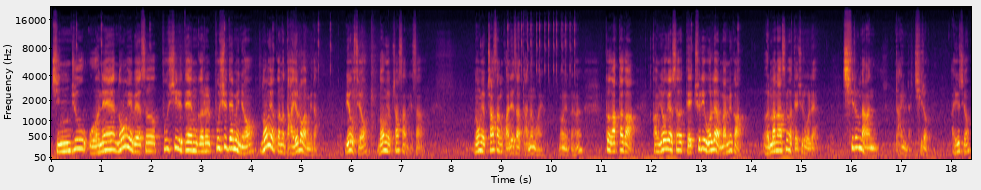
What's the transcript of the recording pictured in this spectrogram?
진주 원해 농협에서 부실이 된 거를 부실되면요, 농협 거는 다 갑니다. 외우세요. 농협 자산 회사. 농협 자산 관리사 다 넘어와요. 농협 거는. 그거 갖다가, 그럼 여기에서 대출이 원래 얼마입니까? 얼마 나왔습니까? 대출이 원래? 7억 나간 땅입니다. 7억. 알겠죠?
